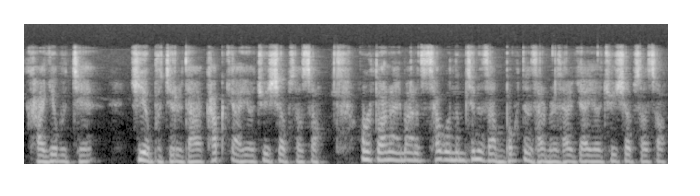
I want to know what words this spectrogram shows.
가계부채, 기업 부채를 다 갚게 하여 주시옵소서. 오늘도 하나님 안에서 사고 넘치는 삶, 복된 삶을 살게 하여 주시옵소서.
